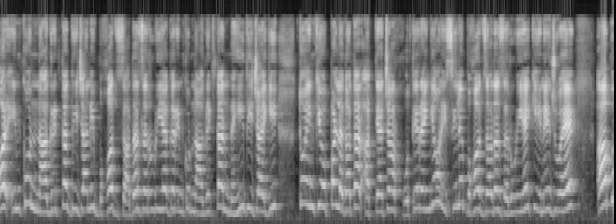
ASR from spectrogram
और इनको नागरिकता दी जानी बहुत ज़्यादा ज़रूरी है। अगर इनको नागरिकता नहीं दी जाएगी तो इनके ऊपर लगातार अत्याचार होते रहेंगे और इसीलिए बहुत ज़्यादा ज़रूरी है कि इन्हें जो है अब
